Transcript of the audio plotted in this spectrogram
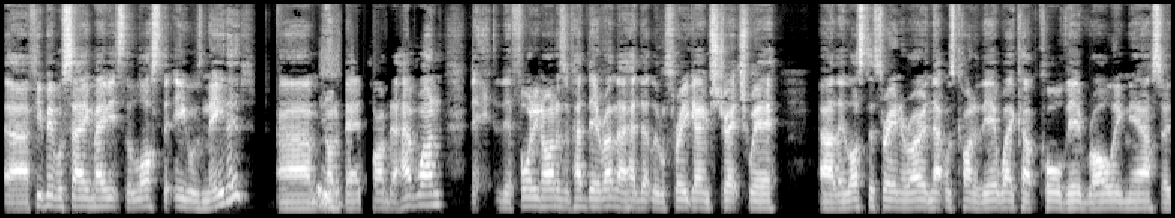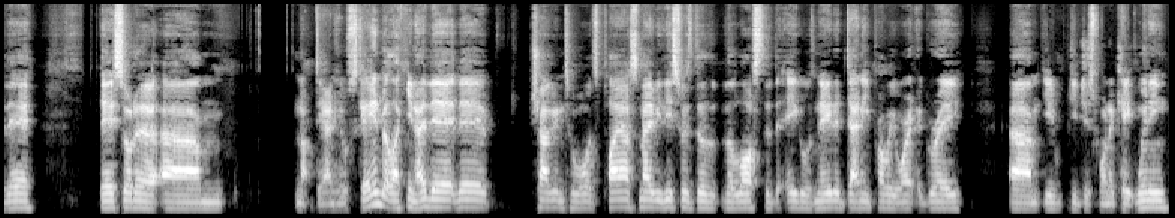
Uh, a few people saying maybe it's the loss the Eagles needed. Um, not a bad time to have one. The, the 49ers have had their run. They had that little three game stretch where uh, they lost the three in a row, and that was kind of their wake up call. They're rolling now, so they're they're sort of um, not downhill skiing, but like you know they're they're chugging towards playoffs. Maybe this was the the loss that the Eagles needed. Danny probably won't agree. Um, you you just want to keep winning,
